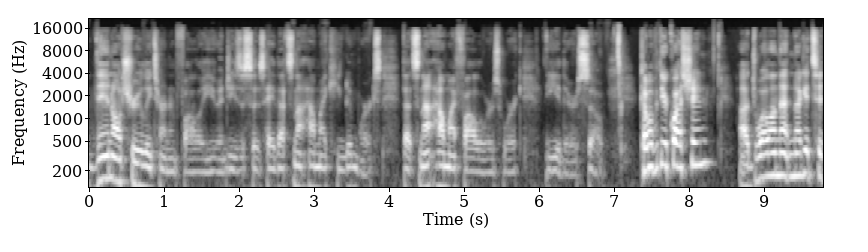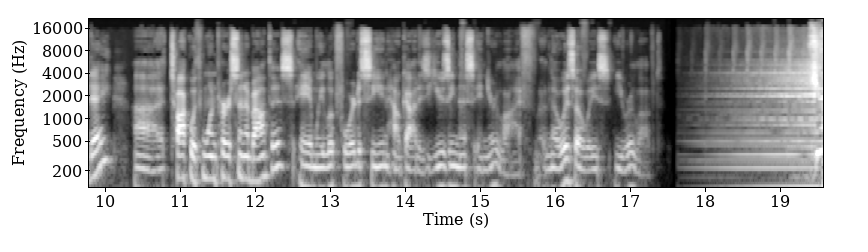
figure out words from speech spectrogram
then I'll truly turn and follow you. And Jesus says, hey, that's not how my kingdom works. That's not how my followers work either. So come up with your question, uh, dwell on that nugget today. Uh, talk with one person about this, and we look forward to seeing how God is using this in your life. Know as always, you are loved. You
